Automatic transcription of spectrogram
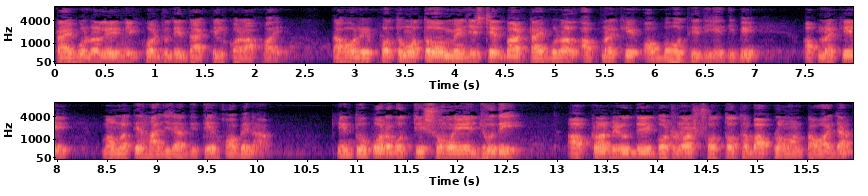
ট্রাইব্যুনালের নিকট যদি দাখিল করা হয় তাহলে প্রথমত ম্যাজিস্ট্রেট বা ট্রাইব্যুনাল আপনাকে অব্যাহতি দিয়ে দিবে। আপনাকে মামলাতে হাজিরা দিতে হবে না। কিন্তু পরবর্তী সময়ে যদি আপনার বিরুদ্ধে ঘটনার সত্যতা বা প্রমাণ পাওয়া যায়,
